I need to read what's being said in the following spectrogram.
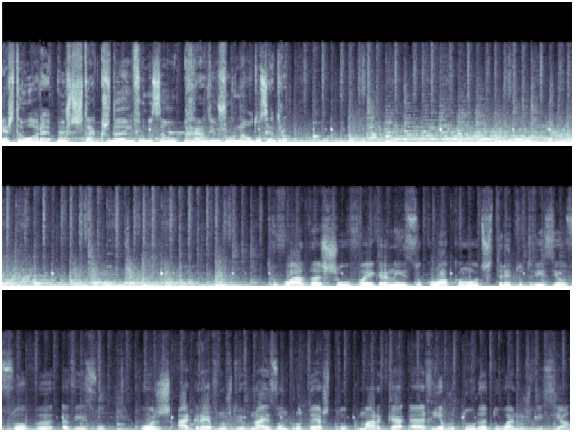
esta hora, os destaques da Informação Rádio Jornal do Centro. Trovoada, chuva e granizo colocam o distrito de Viseu sob aviso. Hoje há greve nos tribunais, um protesto que marca a reabertura do ano judicial.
